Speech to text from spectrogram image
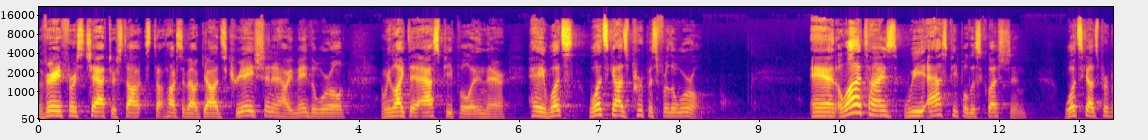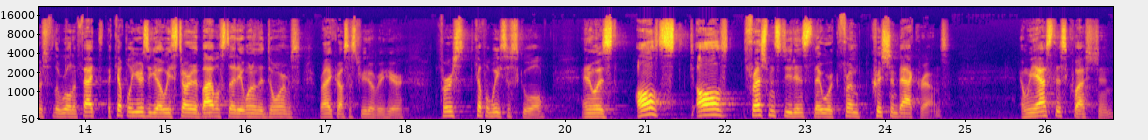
the very first chapter talks, talks about God's creation and how He made the world. And we like to ask people in there, hey, what's, what's God's purpose for the world? And a lot of times we ask people this question What's God's purpose for the world? In fact, a couple years ago, we started a Bible study at one of the dorms right across the street over here. First couple weeks of school. And it was all, all freshman students that were from Christian backgrounds. And we asked this question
